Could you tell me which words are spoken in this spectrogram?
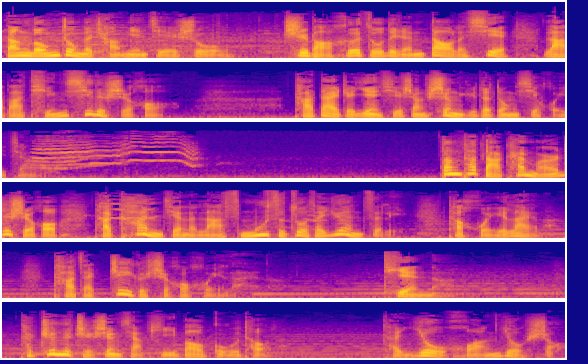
当隆重的场面结束，吃饱喝足的人道了谢，喇叭停息的时候，他带着宴席上剩余的东西回家了。当他打开门的时候，他看见了拉斯穆斯坐在院子里。他回来了，他在这个时候回来了。天哪，他真的只剩下皮包骨头了。他又黄又瘦。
